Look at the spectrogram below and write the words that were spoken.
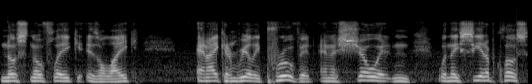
no snowflake is alike, and I can really prove it and show it. And when they see it up close,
